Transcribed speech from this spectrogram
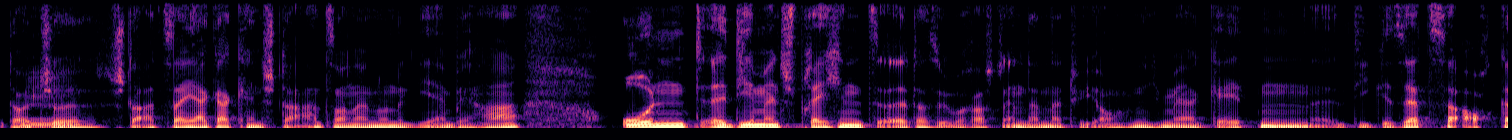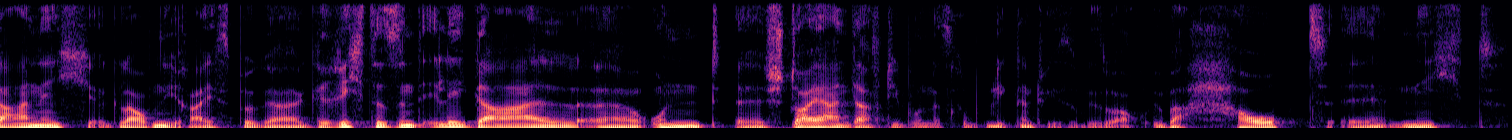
deutsche mhm. Staat sei ja gar kein Staat, sondern nur eine GmbH. Und äh, dementsprechend, äh, das überrascht einen dann natürlich auch nicht mehr, gelten die Gesetze auch gar nicht, glauben die Reichsbürger. Gerichte sind illegal äh, und äh, Steuern darf die Bundesrepublik natürlich sowieso auch überhaupt äh, nicht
